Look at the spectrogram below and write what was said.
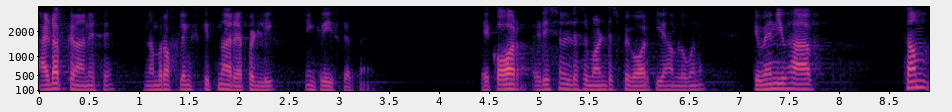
ایڈ اپ کرانے سے نمبر آف لنکس کتنا ریپڈلی انکریز کرتے ہیں ایک اور ایڈیشنل ڈس ایڈوانٹیج پہ غور کیا ہم لوگوں نے کہ when you have some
